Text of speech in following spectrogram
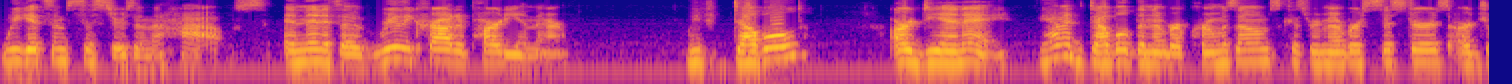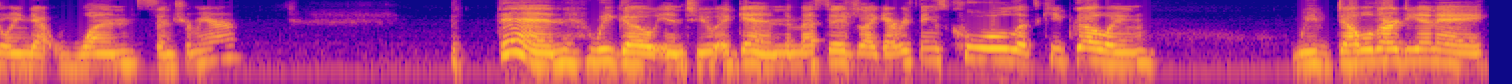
we get some sisters in the house. And then it's a really crowded party in there. We've doubled our DNA. We haven't doubled the number of chromosomes because, remember, sisters are joined at one centromere. But then we go into, again, the message like everything's cool, let's keep going. We've doubled our DNA.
